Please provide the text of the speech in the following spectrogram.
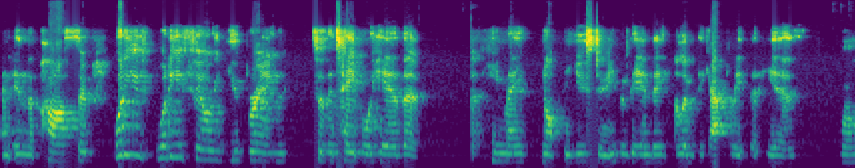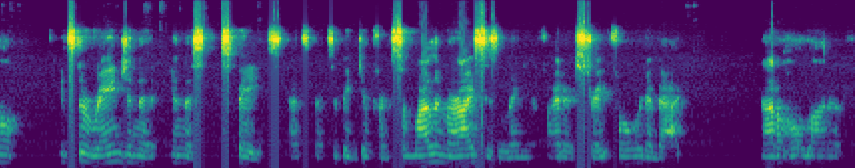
and in the past. So what do you what do you feel you bring to the table here that he may not be used to, even being the Olympic athlete that he is. Well, it's the range in the in the space. That's that's a big difference. So Marlon Moraes is a linear fighter, straight forward and back. Not a whole lot of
